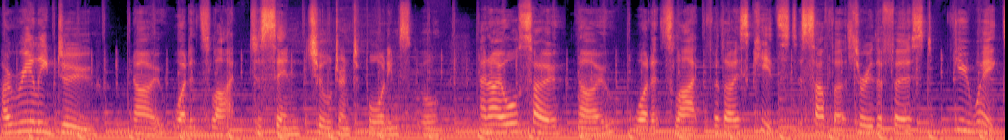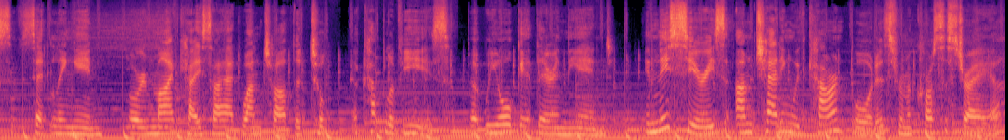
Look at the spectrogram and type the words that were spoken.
I really do know what it's like to send children to boarding school, and I also know what it's like for those kids to suffer through the first few weeks of settling in. Or in my case, I had one child that took a couple of years, but we all get there in the end. In this series, I'm chatting with current boarders from across Australia,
